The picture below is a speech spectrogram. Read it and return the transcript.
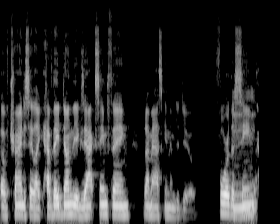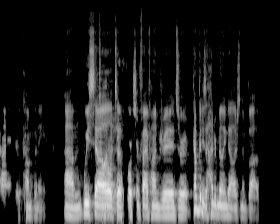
of trying to say like have they done the exact same thing that i'm asking them to do for the same Mm. kind of company um, we sell Totally. to fortune 500s or companies 100 million dollars and above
